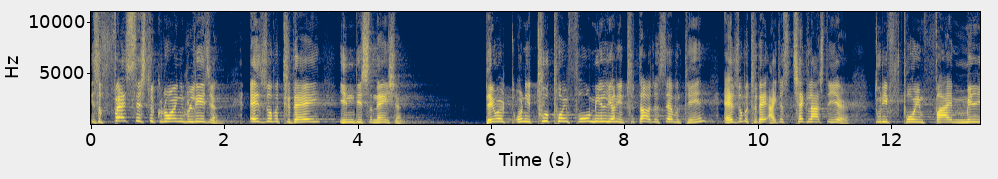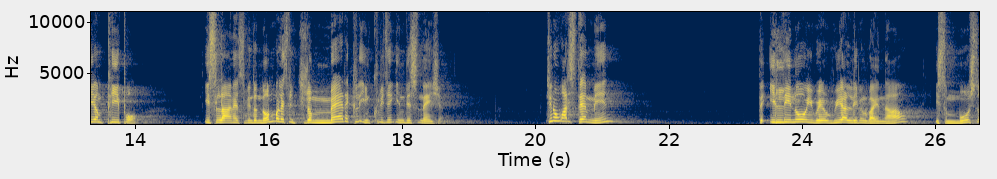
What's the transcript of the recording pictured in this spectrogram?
It's the fastest growing religion as of today in this nation. There were only 2.4 million in 2017. As of today, I just checked last year, 3.5 million people. Islam has been, the number has been dramatically increasing in this nation. Do you know what does that mean? The Illinois, where we are living right now, is the most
